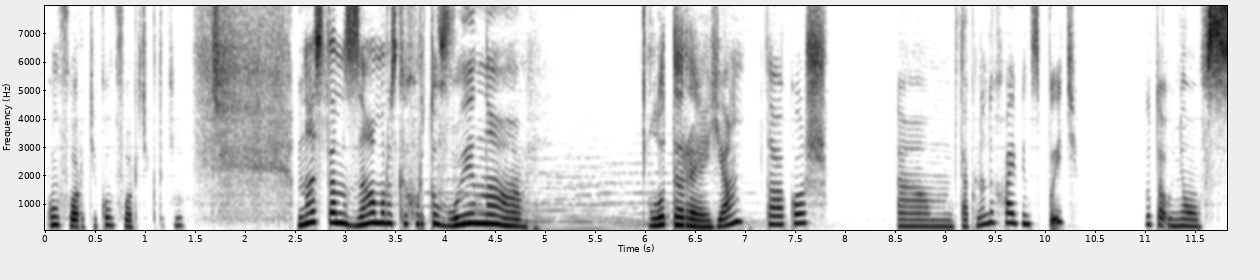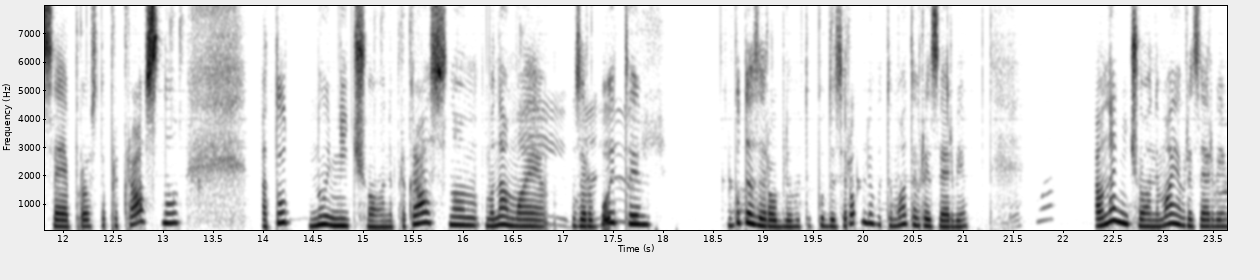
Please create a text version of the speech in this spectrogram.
комфорті, комфортик такий. У нас там заморозки, хуртовина, лотерея також. Ем, так, ну нехай він спить. Тут у нього все просто прекрасно. А тут, ну, нічого не прекрасно. Вона має заробити, буде зароблювати, буде зароблювати, мати в резерві. А вона нічого не має в резерві.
